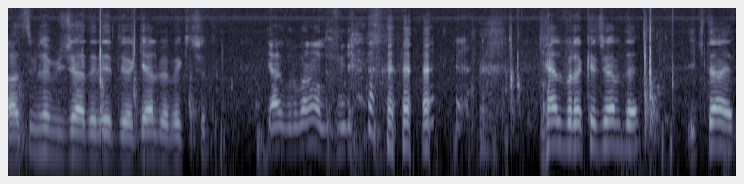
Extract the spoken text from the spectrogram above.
Azimle mücadele ediyor. Gel bebek için. Gel kurban oldum gel. Gel bırakacağım de. İkna et.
